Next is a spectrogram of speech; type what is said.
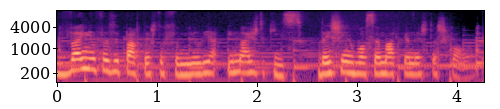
venham fazer parte desta família e, mais do que isso, deixem a vossa marca nesta escola.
